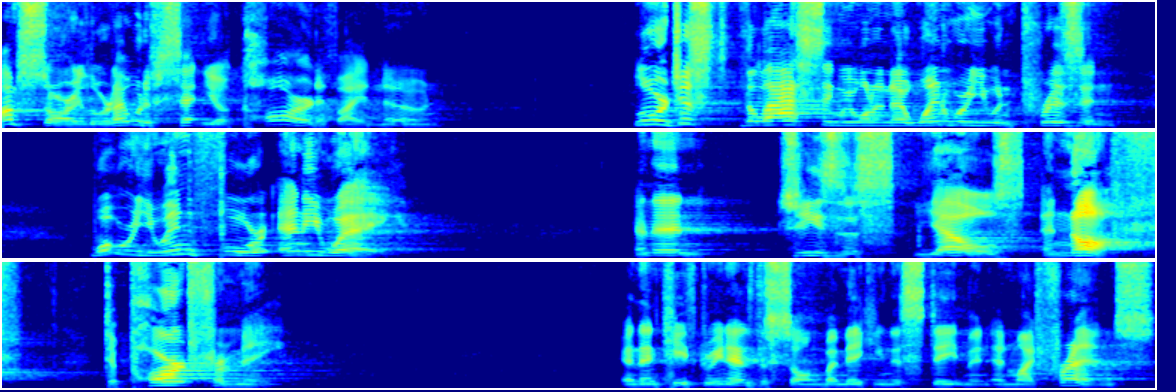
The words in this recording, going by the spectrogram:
I'm sorry, Lord. I would have sent you a card if I had known. Lord, just the last thing we want to know when were you in prison? What were you in for anyway? And then Jesus yells, Enough, depart from me. And then Keith Green ends the song by making this statement And my friends,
